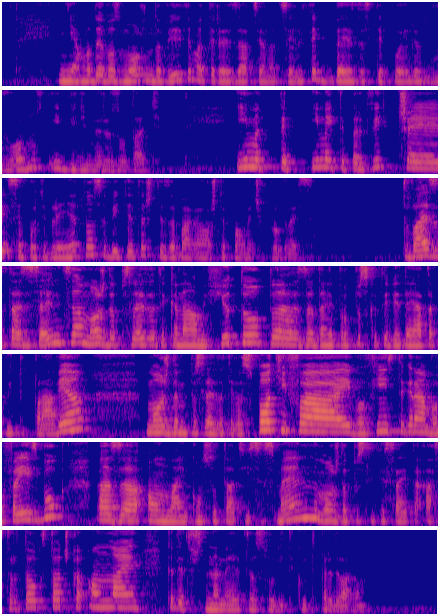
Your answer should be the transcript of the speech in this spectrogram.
Няма да е възможно да видите материализация на целите без да сте поели отговорност и видими резултати. Имате, имайте предвид, че съпротивлението на събитията ще забавя още повече прогреса. Това е за тази седмица. Може да последвате канала ми в YouTube, за да не пропускате видеята, които правя. Може да ме последвате в Spotify, в Instagram, в Facebook. А за онлайн консултации с мен може да посетите сайта astrotalks.online, където ще намерите услугите, които предлагам.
